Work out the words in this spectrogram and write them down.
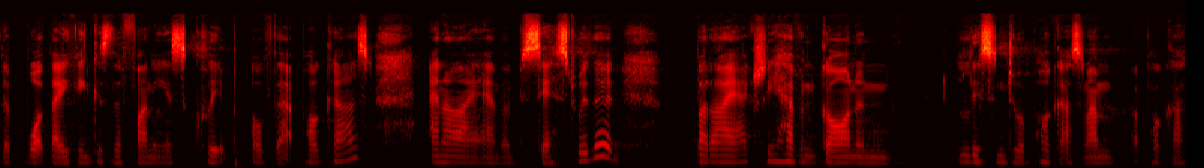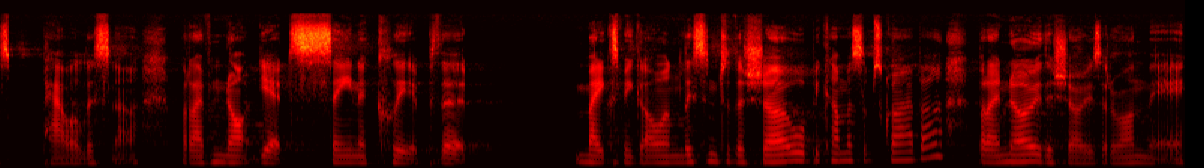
the what they think is the funniest clip of that podcast. And I am obsessed with it. But I actually haven't gone and listened to a podcast, and I'm a podcast power listener. But I've not yet seen a clip that makes me go and listen to the show or become a subscriber, but I know the shows that are on there,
